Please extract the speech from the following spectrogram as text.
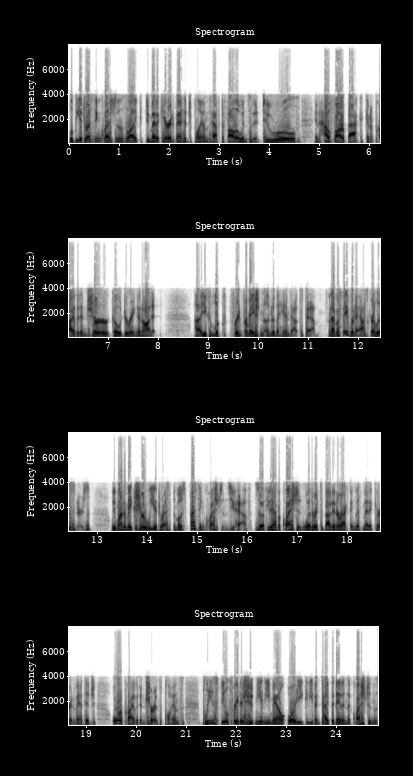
We'll be addressing questions like Do Medicare Advantage plans have to follow Incident to rules? And how far back can a private insurer go during an audit? Uh, you can look for information under the Handouts tab. And I have a favor to ask our listeners. We want to make sure we address the most pressing questions you have. So if you have a question, whether it's about interacting with Medicare Advantage or private insurance plans, please feel free to shoot me an email, or you can even type it in in the questions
